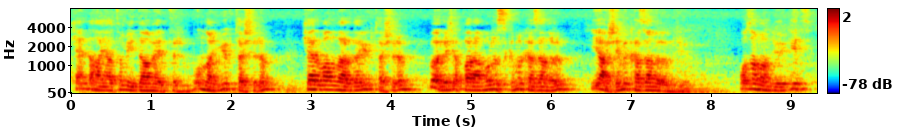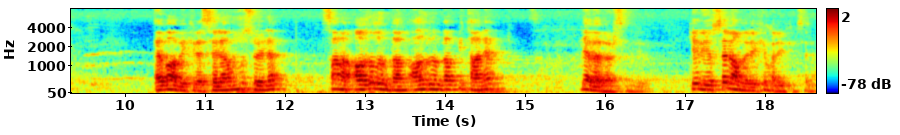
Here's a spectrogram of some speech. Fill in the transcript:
kendi hayatımı idame ettiririm. Bununla yük taşırım. Kervanlarda yük taşırım. Böylece paramı, rızkımı kazanırım. Yaşemi kazanırım diyor. O zaman diyor git Ebu Bekir'e selamımı söyle. Sana ağılından, ağırından bir tane deve versin diyor. Geliyor selamünaleyküm aleyküm selam.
